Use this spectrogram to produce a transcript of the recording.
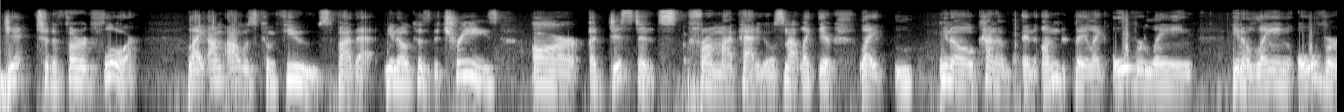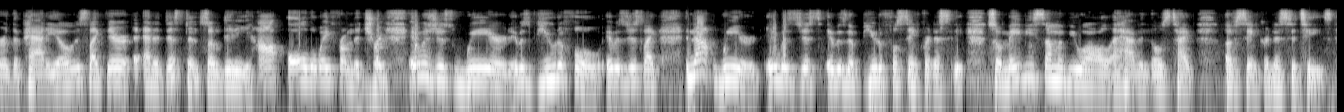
get to the third floor? Like I'm, I was confused by that, you know, because the trees are a distance from my patio. It's not like they're like, you know, kind of an under, they like overlaying you know, laying over the patio. It's like they're at a distance. So did he hop all the way from the tree? It was just weird. It was beautiful. It was just like not weird. It was just it was a beautiful synchronicity. So maybe some of you all are having those type of synchronicities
